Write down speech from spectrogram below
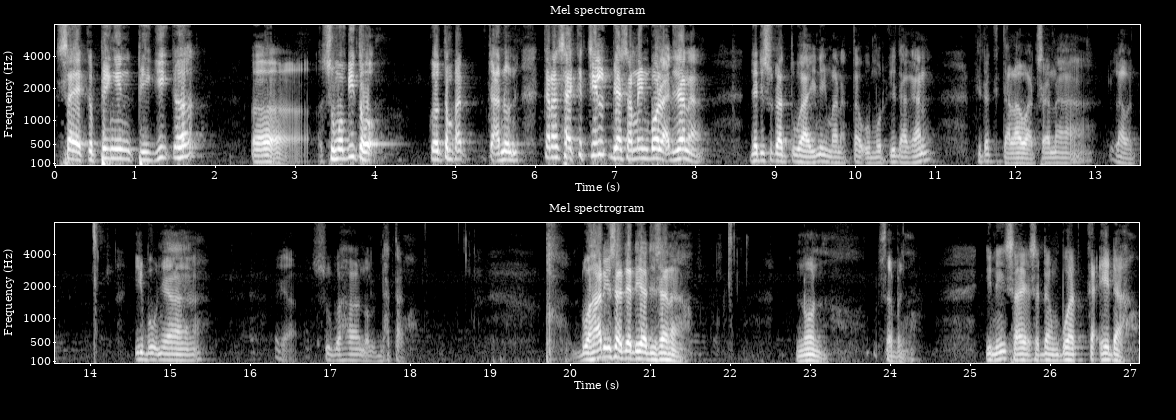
Saya kepingin pergi ke uh, Sumobito, ke tempat Cak Nun. Karena saya kecil biasa main bola di sana. Jadi sudah tua ini mana tahu umur kita kan. Kita kita lawat sana, lawat ibunya. Ya, subhanallah datang. Dua hari saja dia di sana. Non, sahabat. Ini saya sedang buat kaedah.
